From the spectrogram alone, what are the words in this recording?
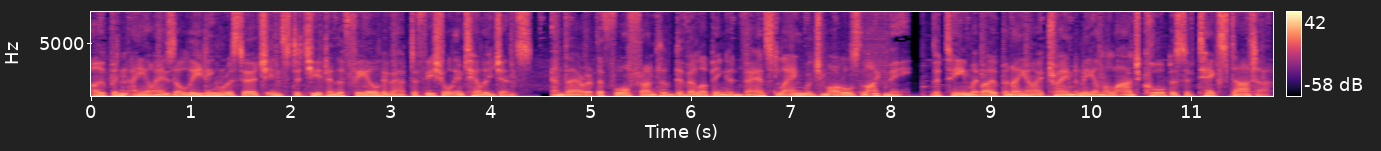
OpenAI is a leading research institute in the field of artificial intelligence, and they are at the forefront of developing advanced language models like me. The team at OpenAI trained me on a large corpus of text data,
